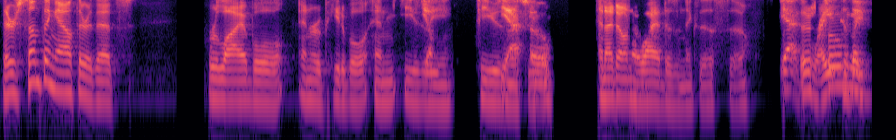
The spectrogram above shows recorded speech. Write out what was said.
there's something out there that's reliable and repeatable and easy to use. in Yeah, so and I don't know why it doesn't exist. So yeah, There's right. so Because many like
